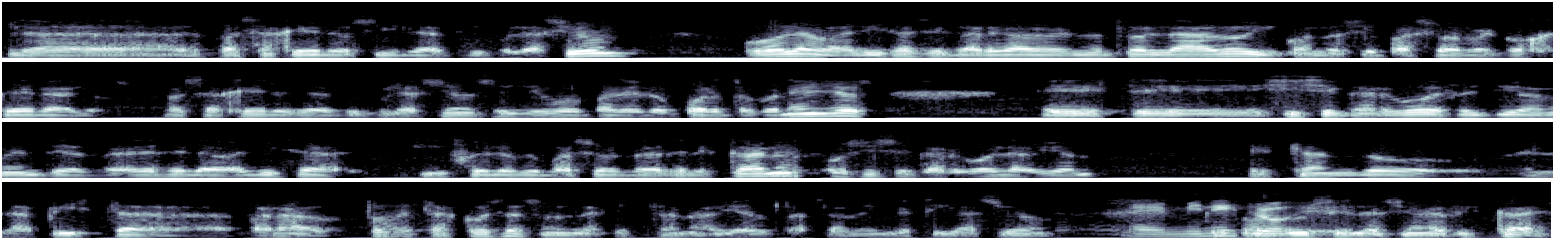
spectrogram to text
los pasajeros y la tripulación, o las valijas se cargaron en otro lado y cuando se pasó a recoger a los pasajeros de la tripulación se llevó para el aeropuerto con ellos, este, si se cargó efectivamente a través de la valija y fue lo que pasó a través del escáner, o si se cargó el avión estando en la pista parado. Todas estas cosas son las que están abiertas a la investigación eh, ministro, que la señora fiscal.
